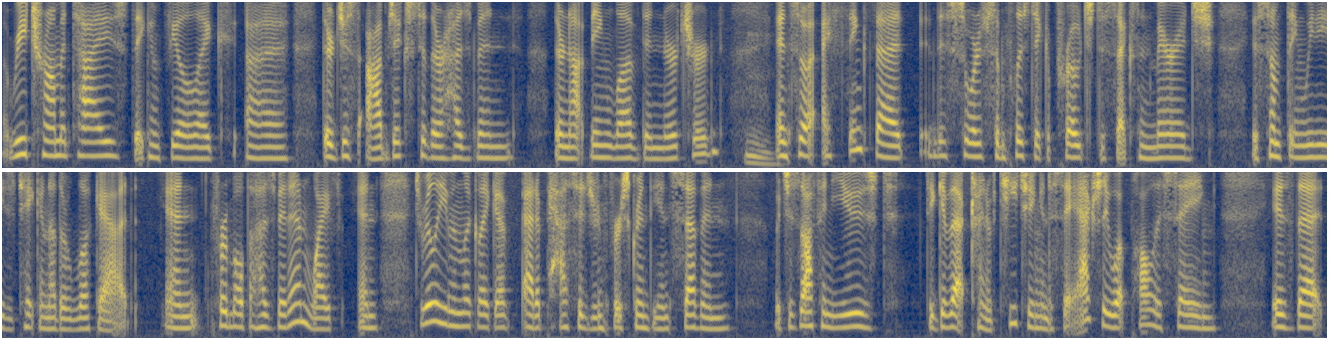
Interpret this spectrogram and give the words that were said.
re traumatized. They can feel like uh, they're just objects to their husband. They're not being loved and nurtured. Mm. And so I think that this sort of simplistic approach to sex and marriage is something we need to take another look at. And for both the husband and wife, and to really even look like a, at a passage in 1 Corinthians 7, which is often used to give that kind of teaching and to say, actually, what Paul is saying is that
